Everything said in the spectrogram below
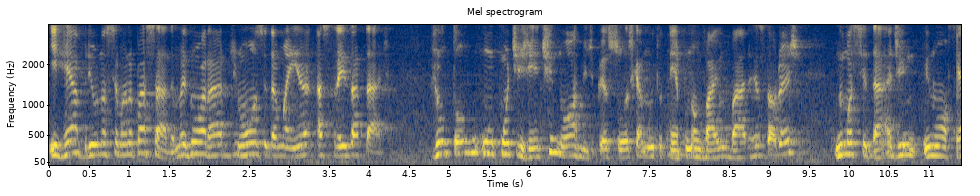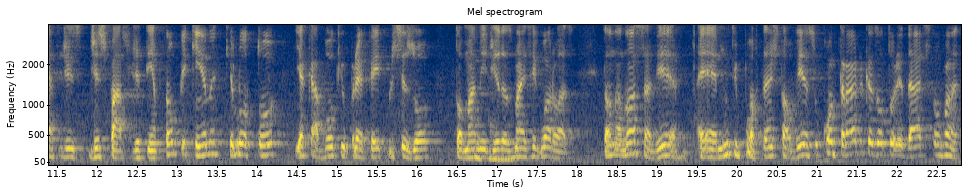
e reabriu na semana passada, mas no horário de 11 da manhã às 3 da tarde. Juntou um contingente enorme de pessoas que há muito tempo não vai um bar e restaurante, numa cidade e numa oferta de, de espaço de tempo tão pequena que lotou e acabou que o prefeito precisou tomar medidas mais rigorosas. Então, na nossa ver, é muito importante, talvez, o contrário que as autoridades estão falando.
